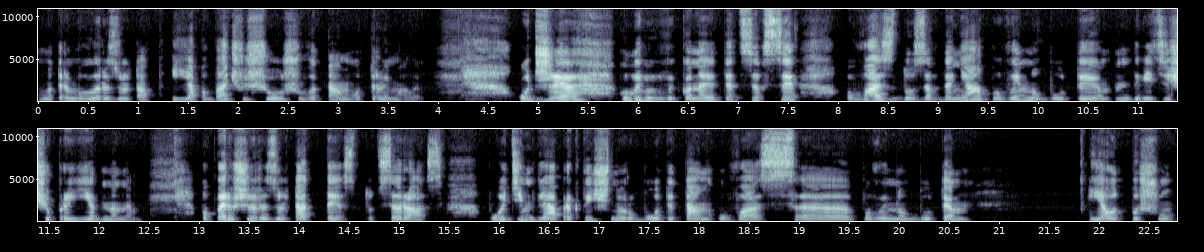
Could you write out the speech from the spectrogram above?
отримували результат. І я побачу, що ж ви там отримали. Отже, коли ви виконаєте це все, у вас до завдання повинно бути, дивіться, що приєднане. По-перше, результат тесту це раз. Потім для практичної роботи там у вас е, повинно бути. Я от пишу,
